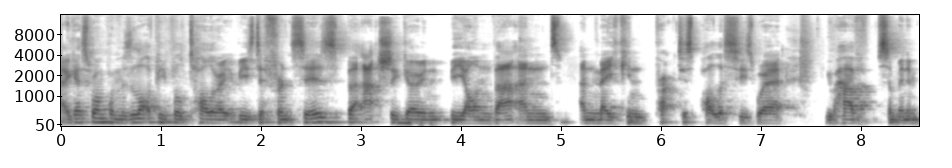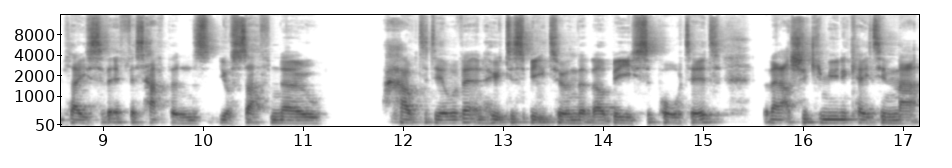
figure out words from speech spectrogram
I guess one problem is a lot of people tolerate these differences, but actually going beyond that and and making practice policies where you have something in place so that if this happens, your staff know how to deal with it and who to speak to and that they'll be supported, but then actually communicating that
